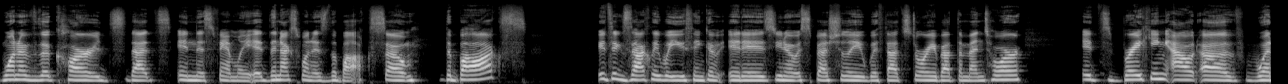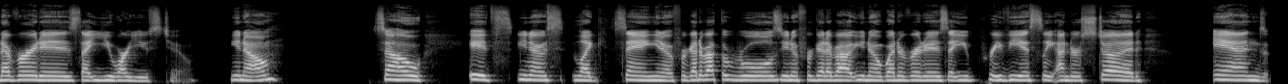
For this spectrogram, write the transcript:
one of the cards that's in this family. It, the next one is the box. So the box, it's exactly what you think of it is, you know, especially with that story about the mentor. It's breaking out of whatever it is that you are used to, you know? So it's, you know, like saying, you know, forget about the rules, you know, forget about, you know, whatever it is that you previously understood. And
